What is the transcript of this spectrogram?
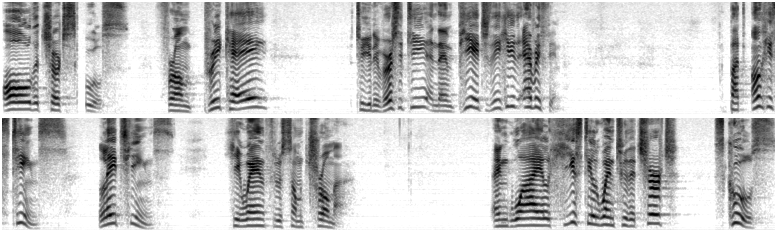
all the church schools from pre K to university and then PhD. He did everything. But on his teens, late teens, he went through some trauma. And while he still went to the church schools,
